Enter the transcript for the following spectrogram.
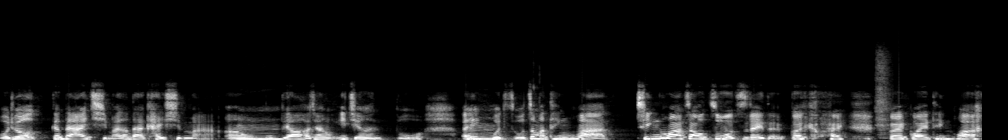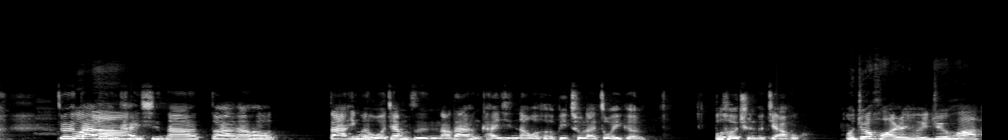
我就跟大家一起嘛，让大家开心嘛。嗯，我不要好像意见很多。哎、嗯，我我这么听话，听话照做之类的，乖乖乖乖听话，就是大家都很开心啊。对啊，然后大家因为我这样子，然后大家很开心，那我何必出来做一个不合群的家伙？我觉得华人有一句话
